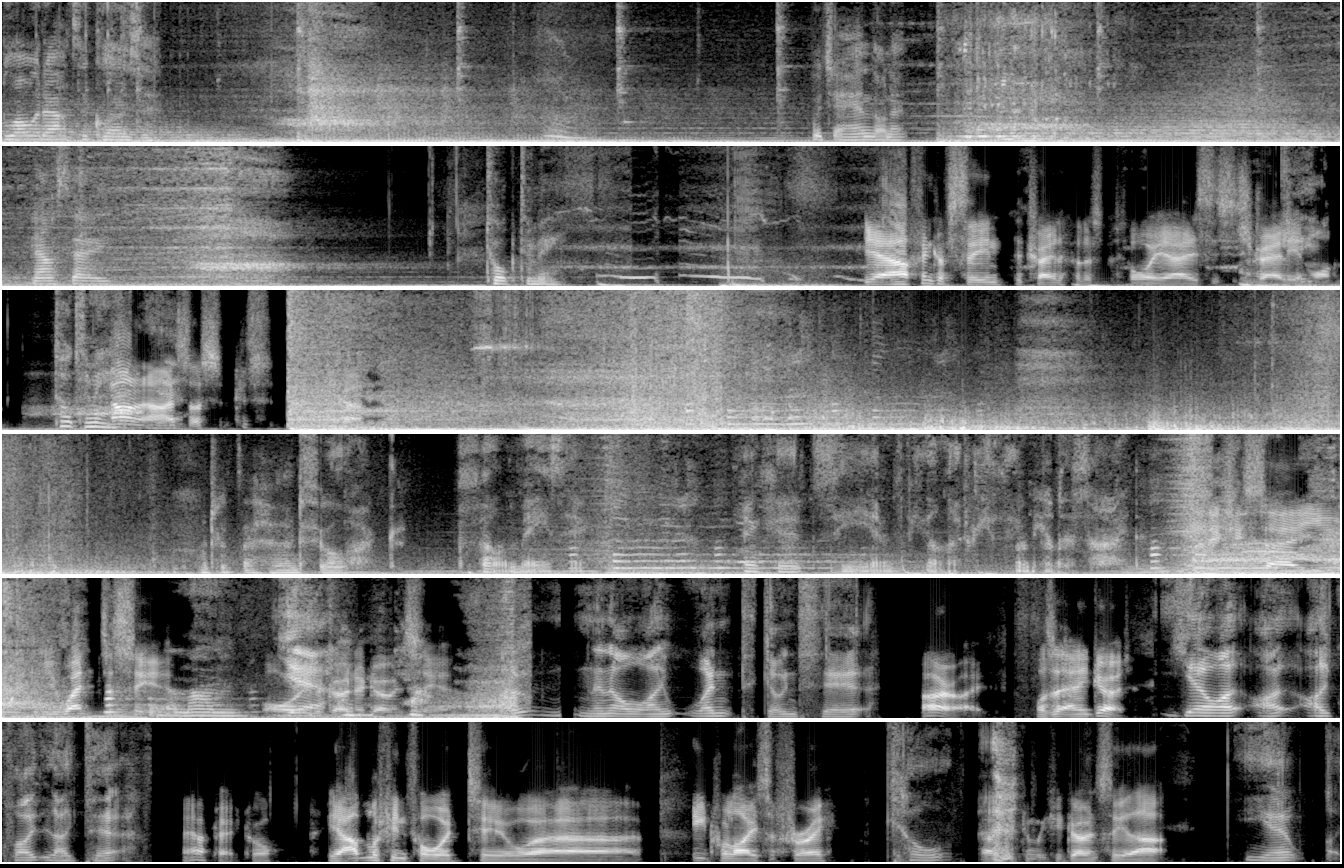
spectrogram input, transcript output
Blow it out to close it. Put your hand on it. Now say, talk to me. Yeah, I think I've seen the trailer for this before. Yeah, it's this Australian one. Talk to me. No, no, no. Yeah. It's, it's, it's, yeah. What did the hand feel like? It felt amazing. I could see and feel everything on the other side. Did you say you, you went to see it, mom, or Yeah. you're going to go and see it? Oh, no, no, I went to go and see it. All right. Was it any good? Yeah, I, I, I quite liked it. Yeah, okay, cool. Yeah, I'm looking forward to uh, Equalizer 3. Cool. I think we should go and see that. Yeah, I,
